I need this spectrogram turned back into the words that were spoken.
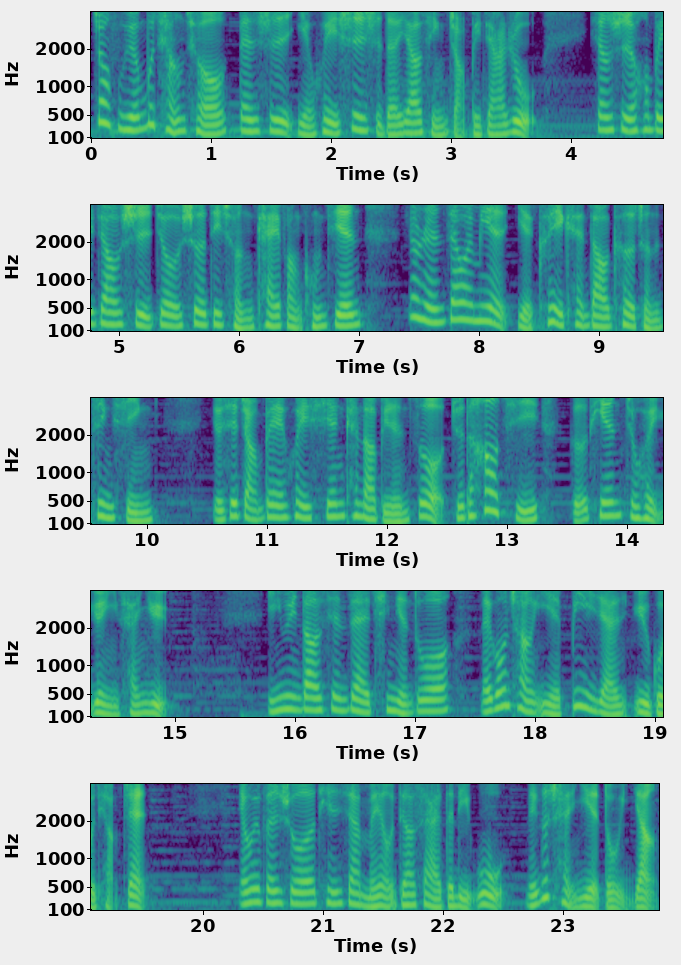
照服员不强求，但是也会适时的邀请长辈加入。像是烘焙教室就设计成开放空间，让人在外面也可以看到课程的进行。”有些长辈会先看到别人做，觉得好奇，隔天就会愿意参与。营运到现在七年多，来工厂也必然遇过挑战。杨卫芬说：“天下没有掉下来的礼物，每个产业都一样。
